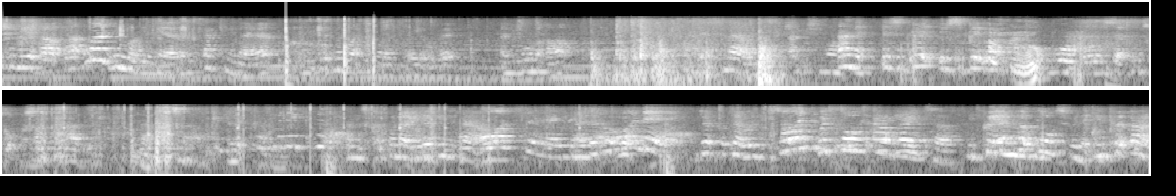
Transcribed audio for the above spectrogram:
to me about that, weren't you, Mummy? There's a stacking there. You put the microwave for a little bit, and you warm it up. And It smells actually. And it, it's a bit, it's a bit like Mm. hot water, except it's got some added. That smell. And it- And it's got Well, no, you don't need it now. Water in No, don't put it. Don't put, no, we'll, I like to we'll sort it out put it in. later. You You put put in put the- water in it. You put that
